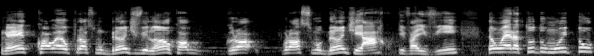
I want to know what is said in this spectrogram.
né? Qual é o próximo grande vilão, qual o próximo grande arco que vai vir. Então era tudo muito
